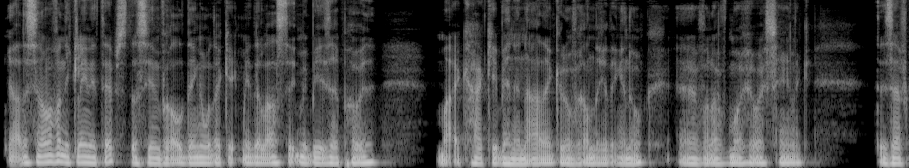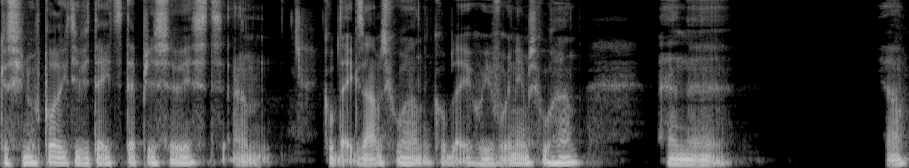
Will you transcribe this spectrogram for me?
ja, dat zijn allemaal van die kleine tips. Dat zijn vooral dingen waar ik me de laatste tijd mee bezig heb gehouden. Maar ik ga een keer beginnen nadenken over andere dingen ook. Uh, vanaf morgen waarschijnlijk. Het is even genoeg productiviteitstipjes geweest. Um, ik hoop dat examens goed gaan. Ik hoop dat je goede voornemens goed gaan. En uh, ja,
